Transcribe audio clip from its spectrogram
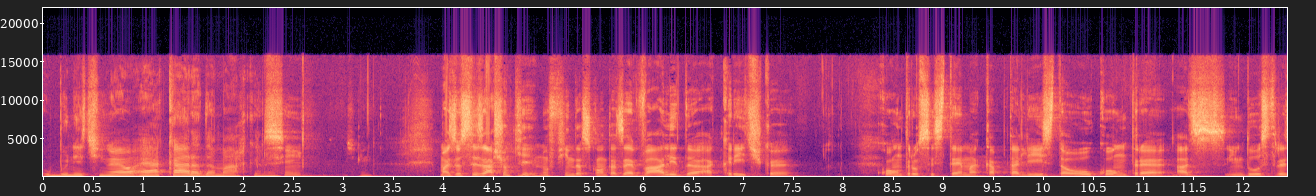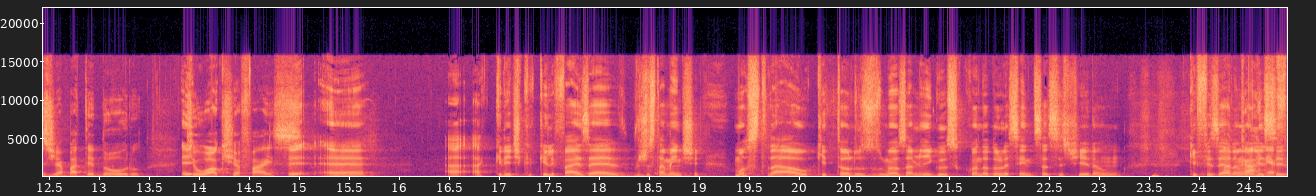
o bonitinho é, é a cara da marca, né? Sim. Sim. Mas vocês acham que, no fim das contas, é válida a crítica contra o sistema capitalista ou contra as indústrias de abatedouro que É- o Oxia faz? É, é, a, a crítica que ele faz é justamente mostrar o que todos os meus amigos, quando adolescentes, assistiram, que fizeram eles é se,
